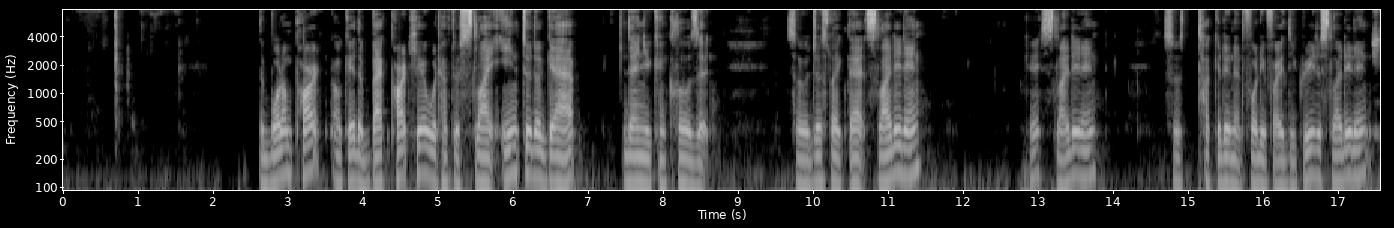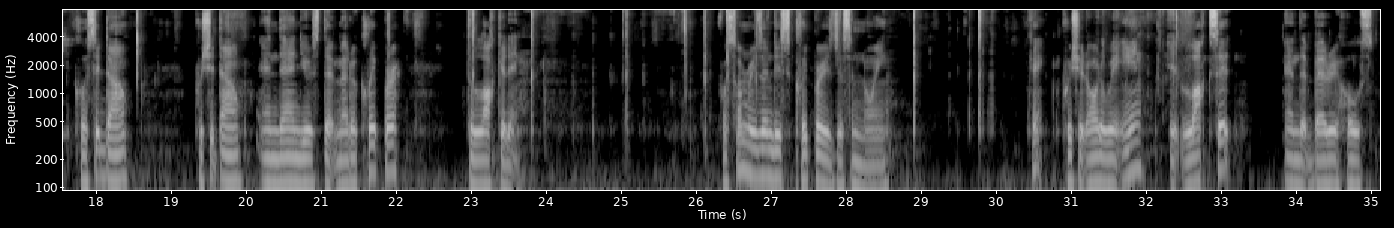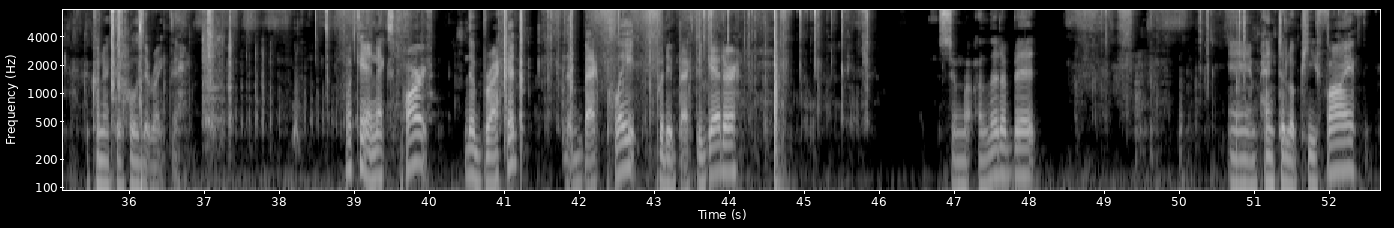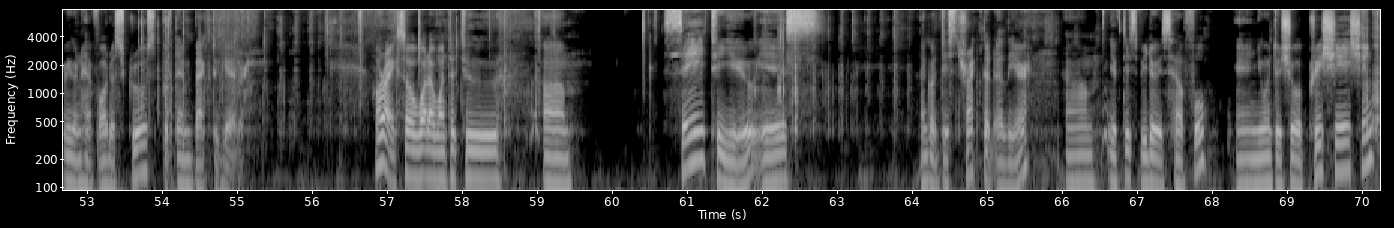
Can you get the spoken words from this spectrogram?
the bottom part okay the back part here would have to slide into the gap then you can close it. So just like that slide it in okay slide it in. So tuck it in at 45 degree to slide it in close it down push it down and then use that metal clipper to lock it in for some reason this clipper is just annoying. Okay push it all the way in. It locks it and the battery holds the connector holds it right there. Okay next part the bracket the back plate put it back together. Zoom out a little bit. And Pentalobe P5 we're gonna have all the screws put them back together all right so what I wanted to um, say to you is I got distracted earlier. Um, if this video is helpful and you want to show appreciation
